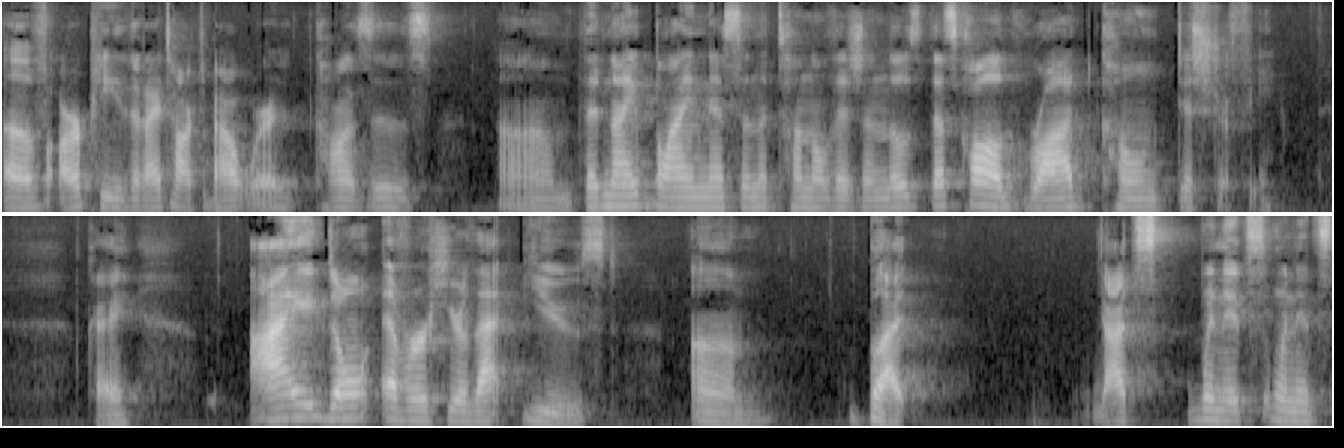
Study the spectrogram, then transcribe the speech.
of RP that I talked about, where it causes um, the night blindness and the tunnel vision, those that's called rod cone dystrophy. Okay, I don't ever hear that used, um, but that's when it's when it's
